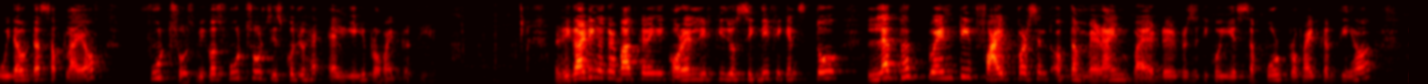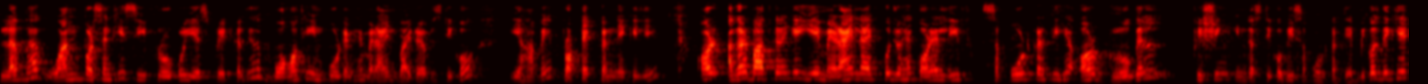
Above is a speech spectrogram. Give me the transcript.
without the supply of food source because food source इसको जो है एलगी ही प्रोवाइड करती है। रिगार्डिंग अगर बात करेंगे कॉरल लीफ की जो सिग्निफिकेंस तो लगभग 25 percent of the marine biodiversity को ये सपोर्ट प्रोवाइड करती है और लगभग 1 परसेंट ही सी फ्लोर को ये स्प्रेड करती है। तो बहुत ही इंपॉर्टेंट है मेराइन बायोडाइवर्सिटी को यहाँ पे प्रोटेक्ट करने के लिए। और अगर बात करेंगे ये मेराइन लाइफ को जो है कॉरल लीफ सपोर्ट करती है और ग्लोबल फिशिंग इंडस्ट्री को भी सपोर्ट करती है। बिकॉज़ देखिए,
